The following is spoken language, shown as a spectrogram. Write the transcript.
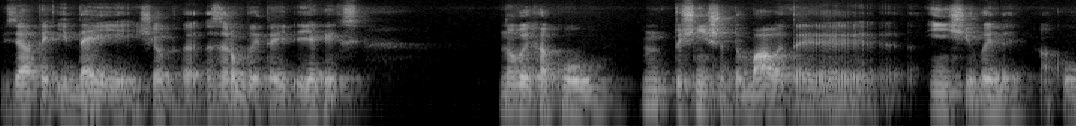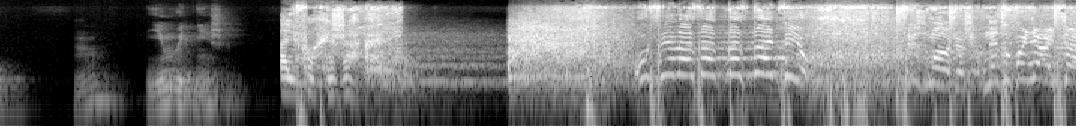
взяти ідеї, щоб зробити якихось нових акул. Ну, точніше, додати інші види акул. Ну, їм видніше. альфа-хижак. Усі назад на станцію! Ти зможеш! Не зупиняйся!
